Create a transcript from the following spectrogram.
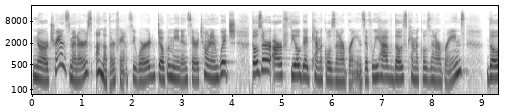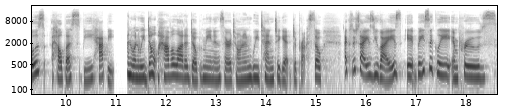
neurotransmitters, another fancy word, dopamine and serotonin, which those are our feel good chemicals in our brains. If we have those chemicals in our brains, those help us be happy. And when we don't have a lot of dopamine and serotonin, we tend to get depressed. So, exercise, you guys, it basically improves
